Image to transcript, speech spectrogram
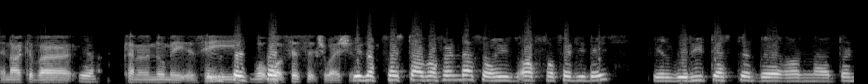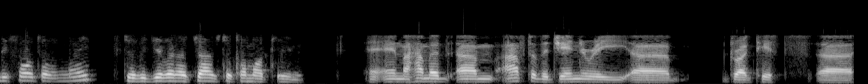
Sekove Naikava yeah. Kananumi. Is he? First, what, what's his situation? He's a first-time offender, so he's off for 30 days. He'll be retested uh, on uh, 24th of May to be given a chance to come out clean. And, and Mohammed, um, after the January uh, drug tests, uh,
